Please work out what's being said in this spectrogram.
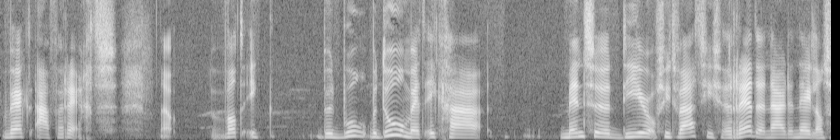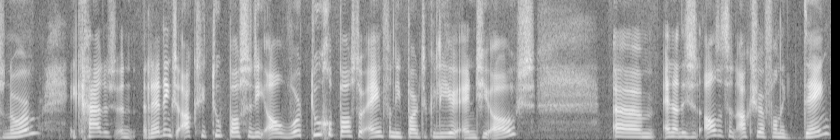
werkt averechts. Nou, wat ik bedoel, met ik ga mensen, dier of situaties redden naar de Nederlandse norm. Ik ga dus een reddingsactie toepassen die al wordt toegepast door een van die particuliere NGO's. Um, en dan is het altijd een actie waarvan ik denk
